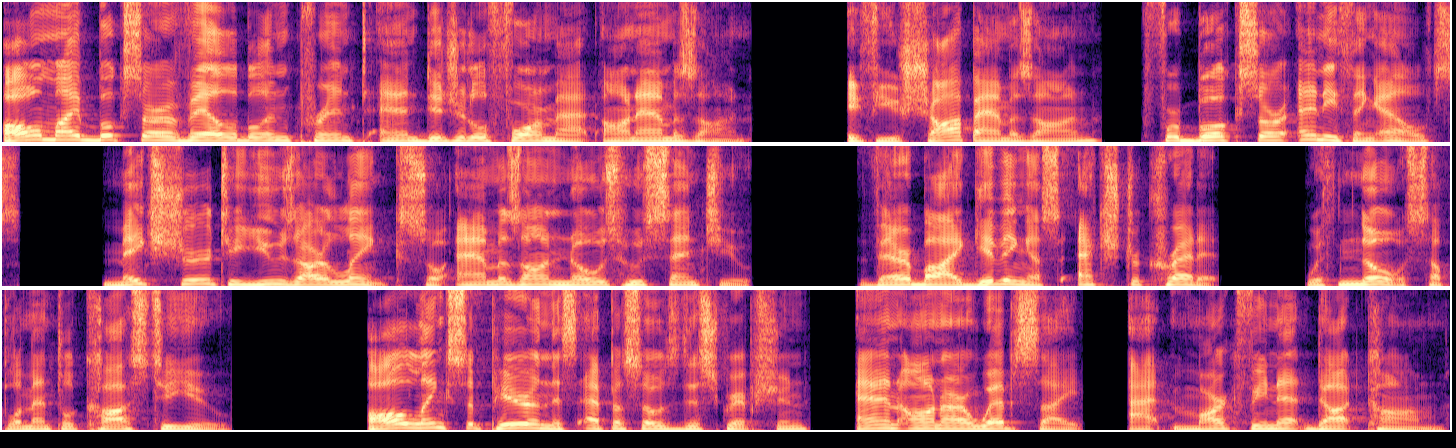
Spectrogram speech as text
All my books are available in print and digital format on Amazon. If you shop Amazon for books or anything else, make sure to use our link so Amazon knows who sent you, thereby giving us extra credit with no supplemental cost to you. All links appear in this episode's description and on our website at markvinet.com.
